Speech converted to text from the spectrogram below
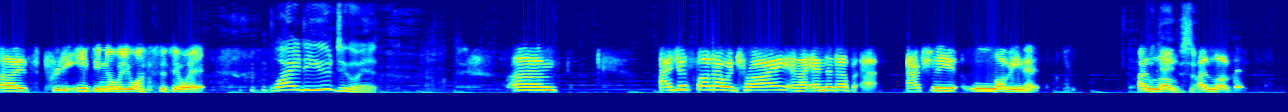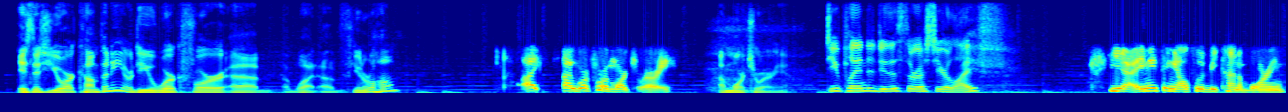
Uh, it's pretty easy. Nobody wants to do it. Why do you do it? Um, I just thought I would try, and I ended up actually loving it. I love. so- I love it. Is this your company, or do you work for uh, what? A funeral home? I I work for a mortuary. A mortuary? yeah. Do you plan to do this the rest of your life? Yeah. Anything else would be kind of boring.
